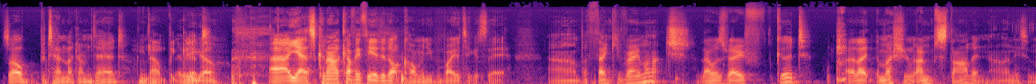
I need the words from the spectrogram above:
So I'll pretend like I'm dead. That would be there good. you go. Uh, yeah, it's canalcafetheatre.com and you can buy your tickets there. Uh, but thank you very much. That was very f- good. I like the mushroom. I'm starving now. I need some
